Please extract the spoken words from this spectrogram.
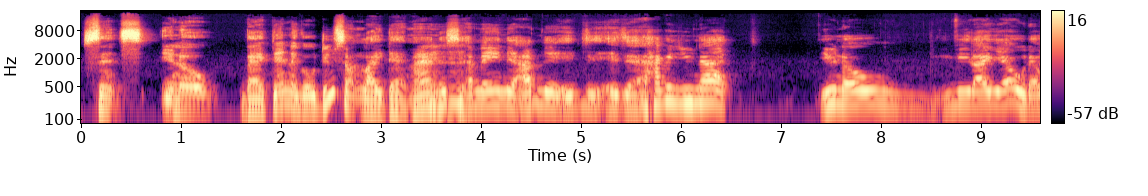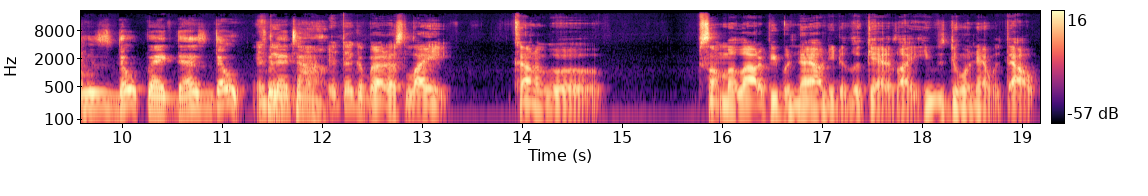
sense, you know, back then to go do something like that, man. It's, mm-hmm. I mean, I mean, it, it's, how can you not, you know, be like, yo, that was dope back. That's dope And for think- that time. and think about it. That's like kind of a something a lot of people now need to look at. It like he was doing that without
